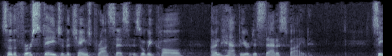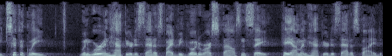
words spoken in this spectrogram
So the first stage of the change process is what we call unhappy or dissatisfied. See, typically, when we're unhappy or dissatisfied, we go to our spouse and say, hey, I'm unhappy or dissatisfied,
